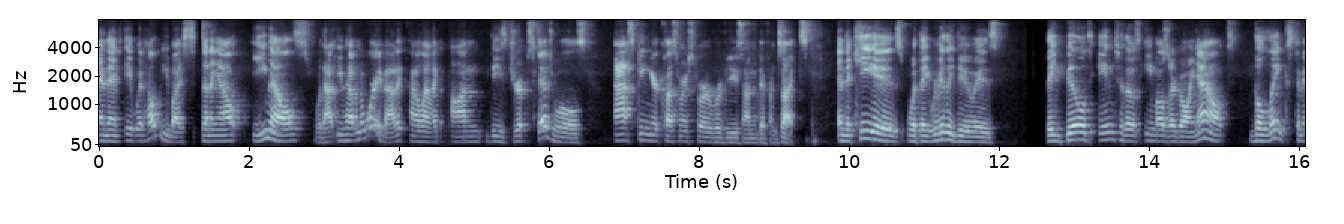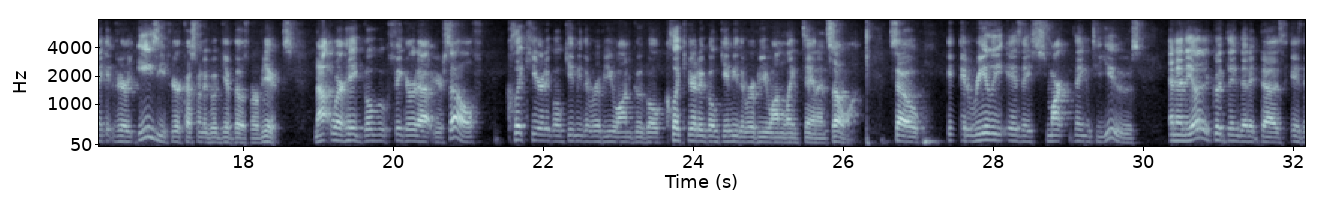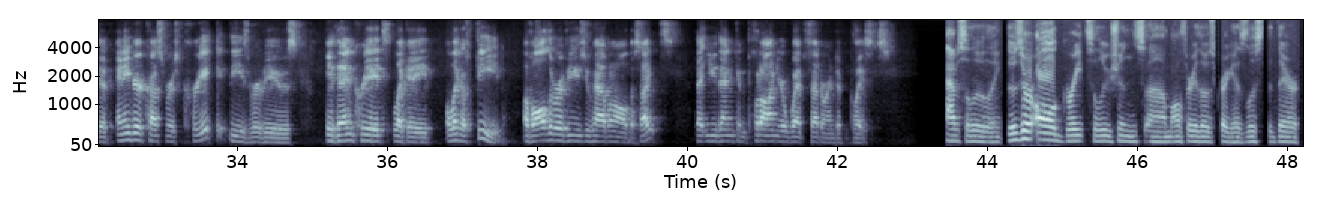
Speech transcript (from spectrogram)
and then it would help you by sending out emails without you having to worry about it, kind of like on these drip schedules, asking your customers for reviews on different sites. And the key is what they really do is they build into those emails that are going out the links to make it very easy for your customer to go give those reviews. Not where, hey, go figure it out yourself. Click here to go give me the review on Google. Click here to go give me the review on LinkedIn and so on. So it really is a smart thing to use. And then the other good thing that it does is if any of your customers create these reviews, it then creates like a like a feed of all the reviews you have on all the sites that you then can put on your website or in different places. Absolutely. Those are all great solutions. Um, all three of those Craig has listed there.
